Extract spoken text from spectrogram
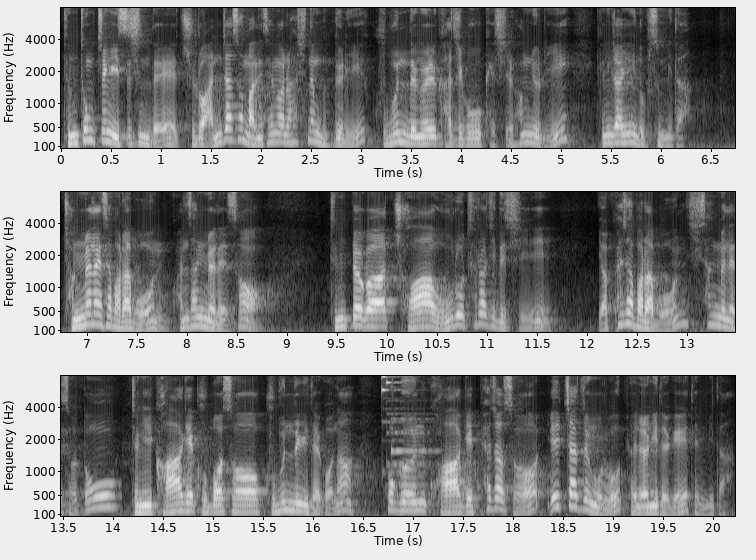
등 통증이 있으신데 주로 앉아서 많이 생활을 하시는 분들이 구분 등을 가지고 계실 확률이 굉장히 높습니다. 정면에서 바라본 관상면에서 등뼈가 좌우로 틀어지듯이 옆에서 바라본 시상면에서도 등이 과하게 굽어서 구분 등이 되거나 혹은 과하게 펴져서 일자 등으로 변형이 되게 됩니다.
